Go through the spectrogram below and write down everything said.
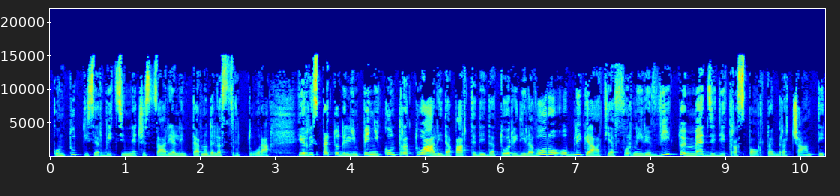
con tutti i servizi necessari all'interno della struttura. Il rispetto degli impegni contrattuali da parte dei datori di lavoro obbligati a fornire vitto e mezzi di trasporto ai braccianti.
